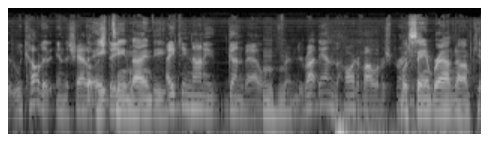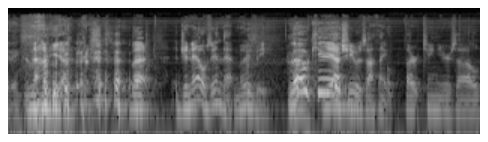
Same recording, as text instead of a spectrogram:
we called it in the shadow The of the Steeple. 1890. 1890 gun battle, fr- right down in the heart of Oliver Springs. with Sam Brown. No, I'm kidding. No, yeah, but Janelle was in that movie. No Yeah, kidding. Yeah, she was, I think, 13 years old.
